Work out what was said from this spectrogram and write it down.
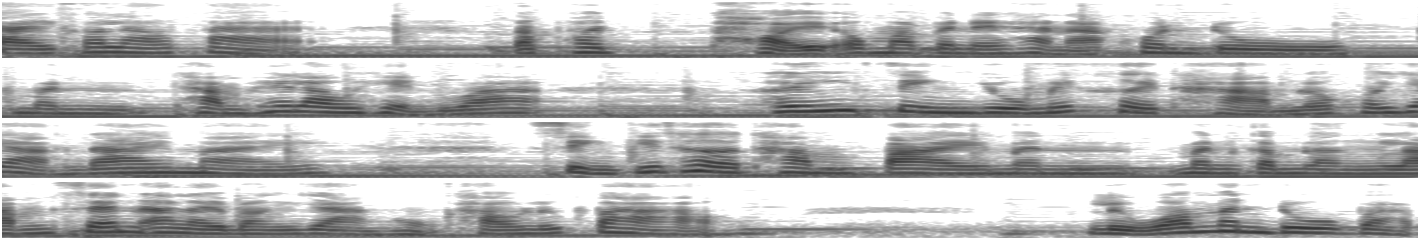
ด ๆ ก็แล้วแต่ แต่พอถอยออกมาเป็นในฐานะคนดู มันทำให้เราเห็นว่า เฮ้ยจริงยูไม่เคยถามแล้วเขาอยากได้ไหม สิ่งที่เธอทำไปมันมันกำลังล้ำเส้นอะไรบางอย่างของเขาหรือเปล่า หรือว่ามันดูแบบ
